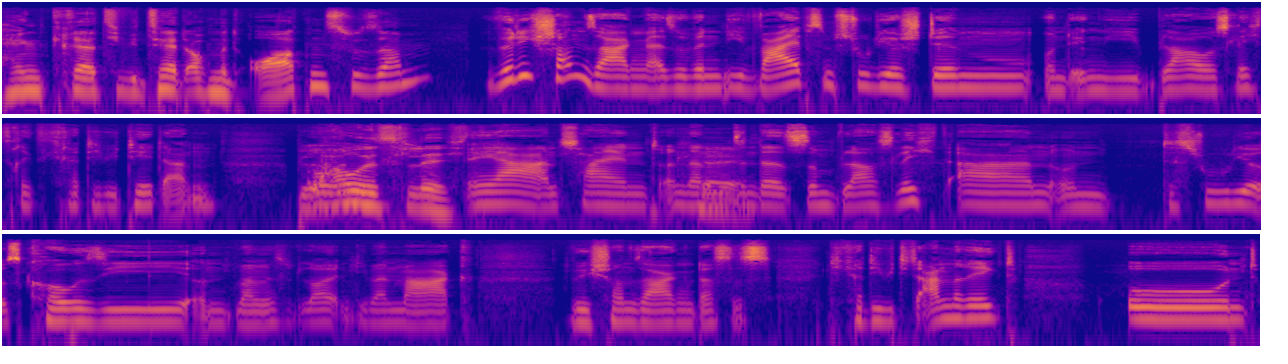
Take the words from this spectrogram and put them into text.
Hängt Kreativität auch mit Orten zusammen? Würde ich schon sagen. Also wenn die Vibes im Studio stimmen und irgendwie blaues Licht regt die Kreativität an. Blaues Licht. Und, ja, anscheinend. Und dann Okay. sind das so ein blaues Licht an und das Studio ist cozy und man ist mit Leuten, die man mag, würde ich schon sagen, dass es die Kreativität anregt. Und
